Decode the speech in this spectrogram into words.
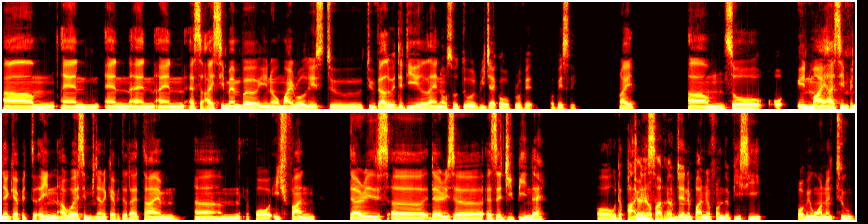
Um, and and and and as an IC member, you know, my role is to to evaluate the deal and also to reject or approve it, obviously, right? Um, so in my IC in Capital, in our IC in Penjana Capital at that time, um, for each fund, there is uh there is a as a GP in there, or the partners, partner. general partner from the VC, probably one or two.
